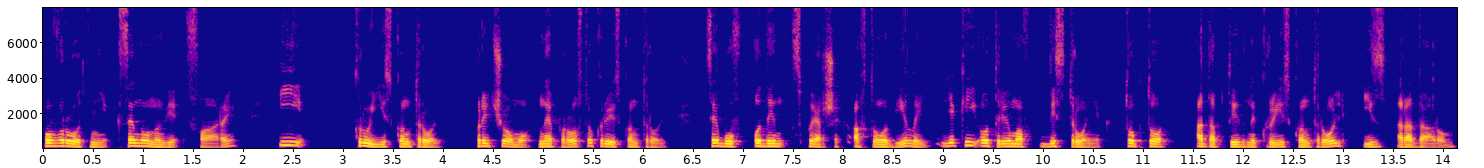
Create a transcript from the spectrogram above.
поворотні ксенонові фари і круїз-контроль, Причому не просто круїз-контроль, це був один з перших автомобілей, який отримав Distronic, тобто адаптивний круїз-контроль із радаром.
